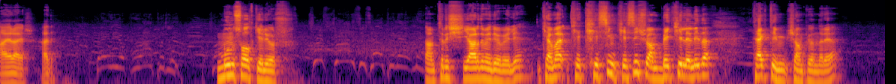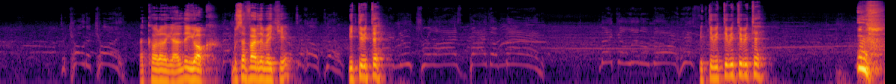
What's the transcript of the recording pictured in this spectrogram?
Hayır hayır. Hadi. Moonsault geliyor. Tamam Trish yardım ediyor Bailey. Kemer ke- kesin kesin şu an Becky ile Lida tag team şampiyonları ya. Dakika da geldi. Yok. Bu sefer de Becky. Bitti bitti. Bitti bitti bitti bitti. Uf.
